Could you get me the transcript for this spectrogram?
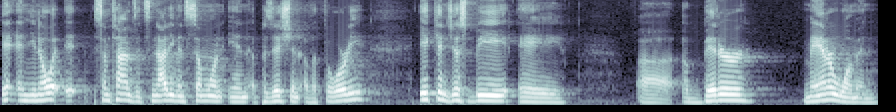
and you know what? It, sometimes it's not even someone in a position of authority. It can just be a, uh, a bitter man or woman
